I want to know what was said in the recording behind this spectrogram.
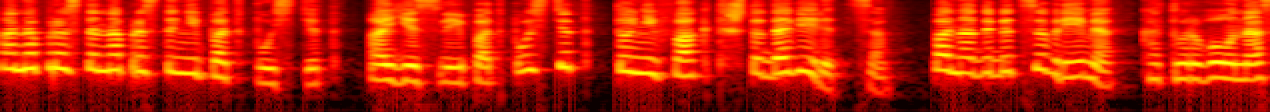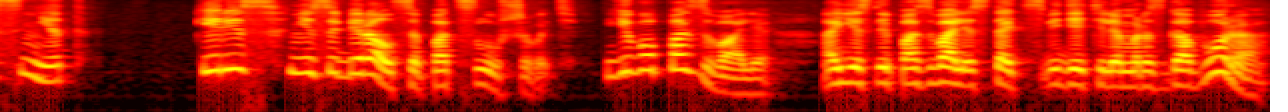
она просто-напросто не подпустит, а если и подпустит, то не факт, что доверится. Понадобится время, которого у нас нет. Кирис не собирался подслушивать. Его позвали, а если позвали стать свидетелем разговора...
